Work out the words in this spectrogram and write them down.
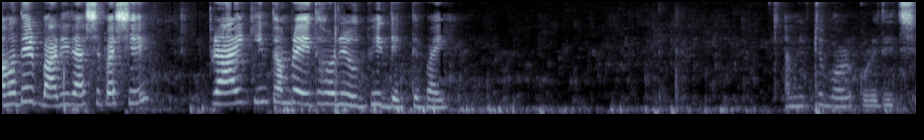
আমাদের বাড়ির আশেপাশে প্রায় কিন্তু আমরা এই ধরনের উদ্ভিদ দেখতে পাই। আমি একটু বড় করে দিচ্ছি।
